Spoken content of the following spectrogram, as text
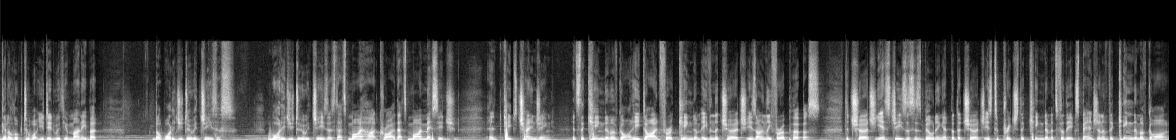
going to look to what you did with your money, but but what did you do with Jesus? What did you do with Jesus? That's my heart cry. That's my message. And it keeps changing. It's the kingdom of God. He died for a kingdom. Even the church is only for a purpose. The church, yes, Jesus is building it, but the church is to preach the kingdom. It's for the expansion of the kingdom of God.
